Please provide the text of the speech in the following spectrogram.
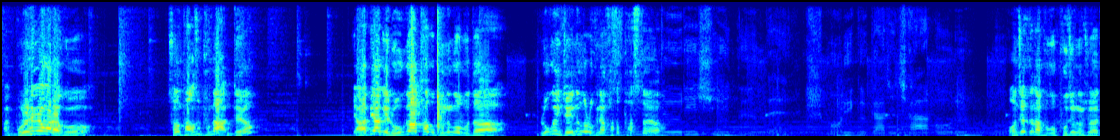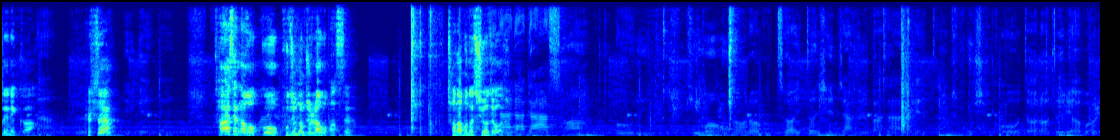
아니 뭘 해명하라고? 전 방송 보면 안 돼요? 야비하게 로그아웃하고 보는 것보다 로그인 되어 있는 걸로 그냥 가서 봤어요. 언제 끄나 보고 보증금 줘야 되니까. 됐어요? 사할 생각 없고 보증금 주려고 봤어요. 전화번호 지워져가지고. started your body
